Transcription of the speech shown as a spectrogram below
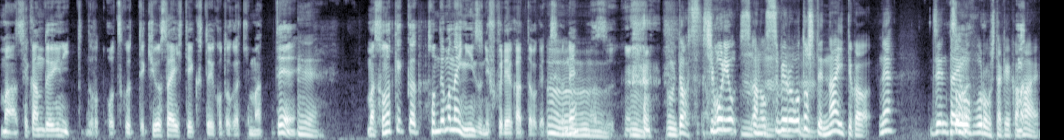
まあ、セカンドユニットを作って救済していくということが決まって、えまあ、その結果、とんでもない人数に膨れ上がったわけですよね、うんうんうん。まず。えうん。だから 絞りをあの滑り落としてないっていうかね全体をフォローした結果。はい。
